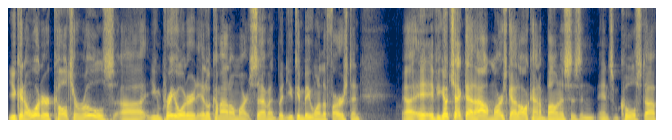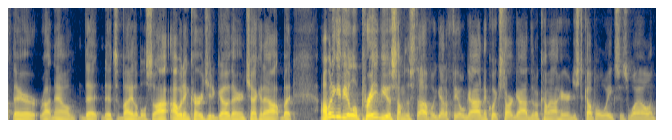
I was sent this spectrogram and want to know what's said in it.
you can order culture rules. Uh, you can pre-order it. It'll come out on March 7th, but you can be one of the first. And uh, if you go check that out, Mark's got all kind of bonuses and, and some cool stuff there right now that that's available. So I, I would encourage you to go there and check it out. But I'm going to give you a little preview of some of the stuff. We've got a field guide and a quick start guide that'll come out here in just a couple of weeks as well. And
